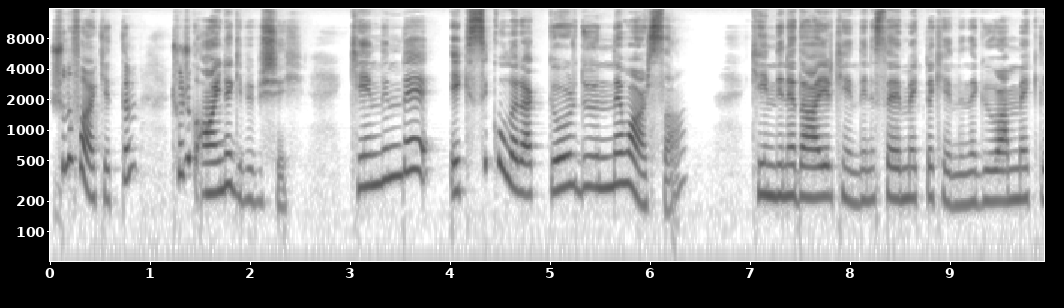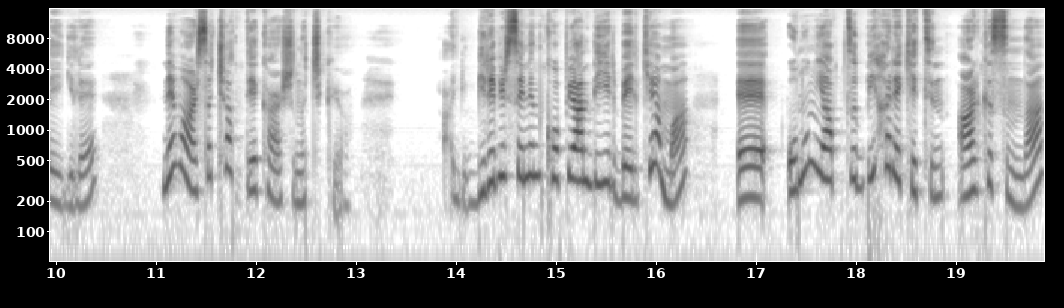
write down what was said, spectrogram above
Şunu fark ettim. Çocuk ayna gibi bir şey. Kendinde eksik olarak gördüğün ne varsa kendine dair kendini sevmekle, kendine güvenmekle ilgili ne varsa çat diye karşına çıkıyor. Birebir senin kopyan değil belki ama e, onun yaptığı bir hareketin arkasında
